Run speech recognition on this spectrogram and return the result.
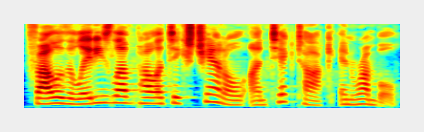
follow the Ladies Love Politics channel on TikTok and Rumble.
